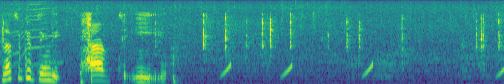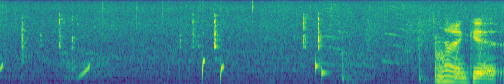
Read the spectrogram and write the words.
That's a good thing to have to eat. I'm gonna get.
